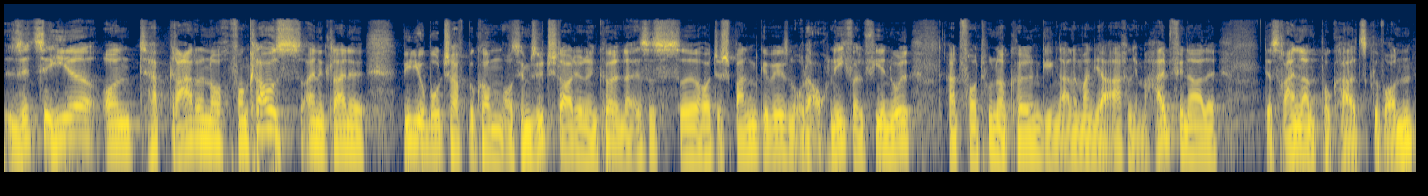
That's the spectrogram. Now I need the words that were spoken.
sitze hier und habe gerade noch von Klaus eine kleine Videobotschaft bekommen aus dem Südstadion in Köln. Da ist es äh, heute spannend gewesen oder auch nicht, weil 4-0 hat Fortuna Köln gegen Alemannia Aachen im Halbfinale des Rheinland-Pokals gewonnen.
